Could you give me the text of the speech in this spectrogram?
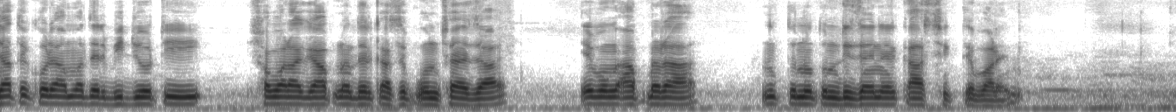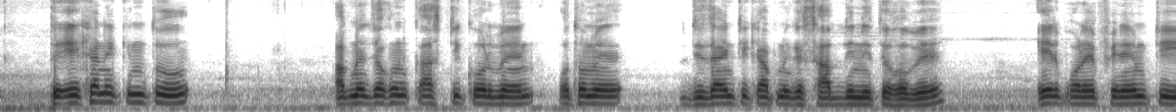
যাতে করে আমাদের ভিডিওটি সবার আগে আপনাদের কাছে পৌঁছায় যায় এবং আপনারা নিত্য নতুন ডিজাইনের কাজ শিখতে পারেন। তো এখানে কিন্তু আপনি যখন কাজটি করবেন, প্রথমে ডিজাইনটিকে আপনাকে সাপ দিয়ে নিতে হবে। এরপরে ফ্রেমটি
